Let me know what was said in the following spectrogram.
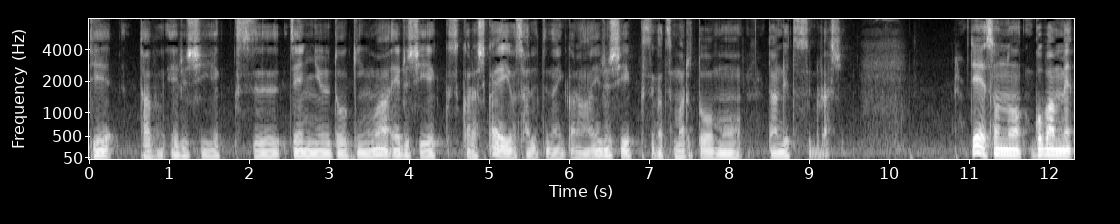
で多分 LCX 全乳頭筋は LCX からしか栄養されてないから LCX が詰まるともう断裂するらしい。でその5番目。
